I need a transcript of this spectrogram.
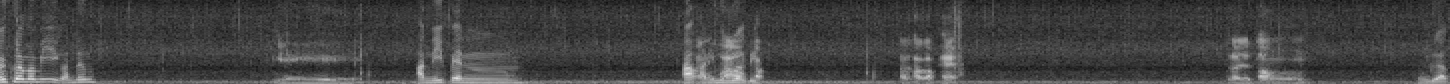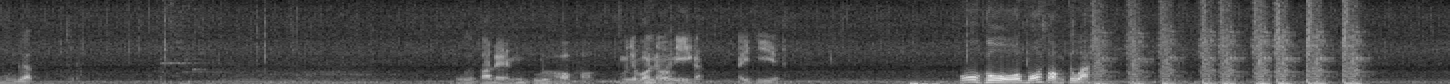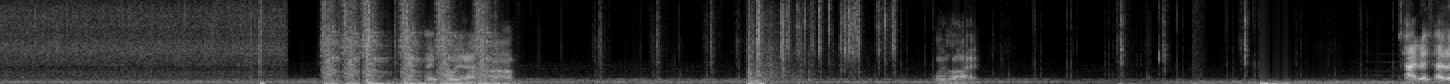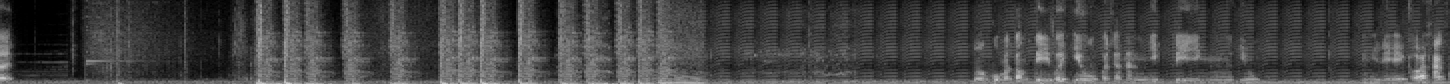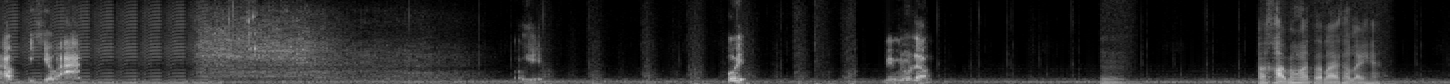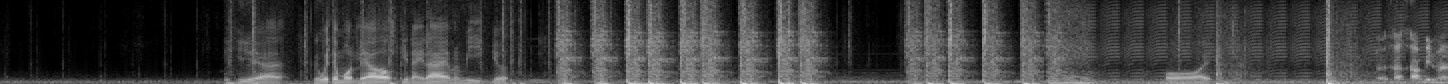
ฮ้ยเพื่อนมันมีอีกอันนึง เย้อันนี้เป็นอ้าวอันนี้มึงเลือกดิข้างเข้ากับแพะ เราจะต้อง มึงเลือกมึงเลือกเออตาแดงกูหอกมึงจะบอกนะว่ามีอีกอะไอ้ที่โอ้โหโบสสองตัว ช้เลย ตัวกูมันต้องตีเพื่อฮิว เพราะฉะนั้นยิ่งตียิ่งฮิว อย่างนี้นี่เองเอ้ยค้างสับอีเขียวอะโอเคเฮ้ย มีมนุษย์แล้ว อืมข้างคาวไม่ค่อยอันตรายเท่าไหร่ฮะ เฮียนึกว่าจะหมดแล้วที่ไหนได้มันมีอีกเยอะโอ้ยเออข้างข้าวบินมา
